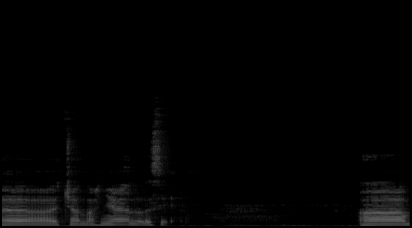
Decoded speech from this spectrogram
uh, contohnya adalah sih uh,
